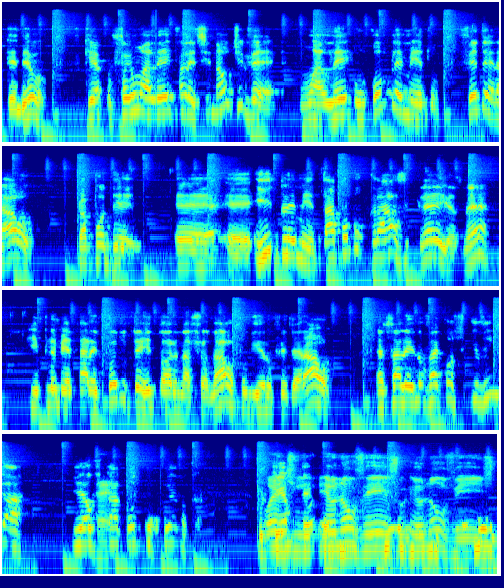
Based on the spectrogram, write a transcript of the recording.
Entendeu? Porque foi uma lei, falei, se não tiver uma lei, um complemento federal para poder é, é, implementar, como o CRAS e CREAS, né? Que implementaram em todo o território nacional, com dinheiro federal, essa lei não vai conseguir vingar. E é o que está é. acontecendo, cara. Porque Edinho, é... eu não vejo, eu não vejo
